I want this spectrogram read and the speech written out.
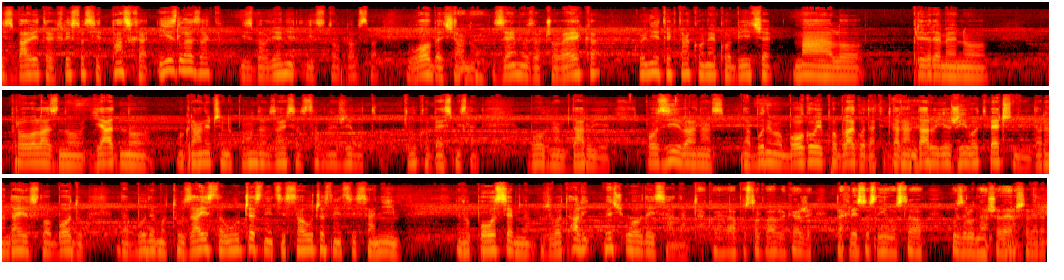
izbavitelj, Hristos je pasha, izlazak, izbavljenje iz tog robstva u obećanu Tako zemlju za čoveka koji nije tek tako neko biće malo, privremeno, prolazno, jadno, ograničeno, pa onda zaista sav onaj život toliko besmislen. Bog nam daruje, poziva nas da budemo bogovi po blagodati, da nam daruje život večni, da nam daje slobodu, da budemo tu zaista učesnici, saučesnici sa njim jednog posebnog života, ali već ovde i sada. Tako je. Apostol Pavle kaže da Hristos nije ostao uzalud naša vera. Naša vera.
